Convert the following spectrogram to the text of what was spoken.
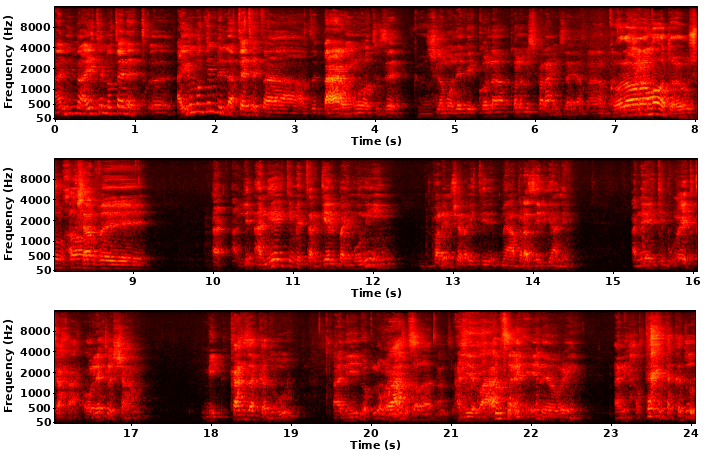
אני הייתי נותנת, אה, היו נותנים לי לתת את ה... זה בערמות וזה. שלמה לוי, כל המספריים, זה היה כל זה שלי. הרמות היו שלך. עכשיו, אה, אני הייתי מתרגל באימונים דברים שראיתי מהברזיליאנים. אני הייתי בועט ככה, הולך לשם, כאן זה הכדור, אני לא, לא רץ, זה ברדיו. אני רץ, הנה רואים, אני חותך את הכדור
